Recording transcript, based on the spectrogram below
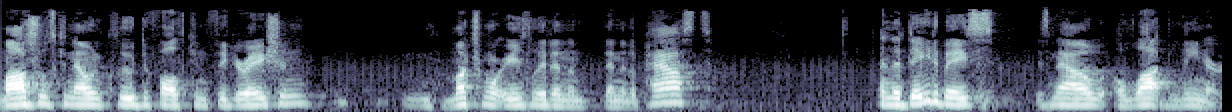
Modules can now include default configuration much more easily than, than in the past. And the database is now a lot leaner.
